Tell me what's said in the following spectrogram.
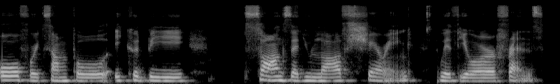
Or, for example, it could be songs that you love sharing with your friends.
